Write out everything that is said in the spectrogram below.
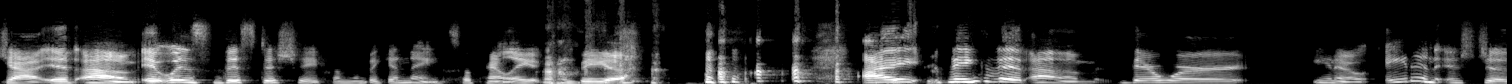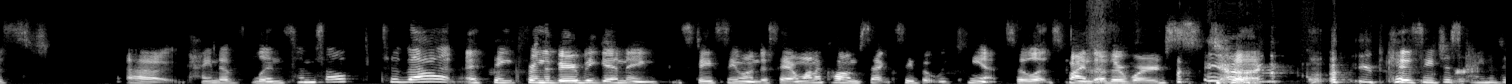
yeah it um it was this dishy from the beginning so apparently it can be uh, i think that um there were you know aiden is just uh, kind of lends himself to that. I think from the very beginning, Stacy wanted to say, "I want to call him sexy, but we can't. So let's find other words." Because he just kind of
